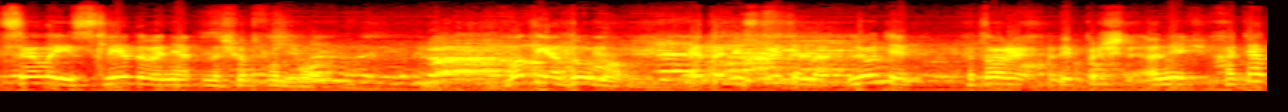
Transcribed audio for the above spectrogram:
Целое исследование насчет футбола. Вот я думал, это действительно люди, которые они пришли, они хотят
